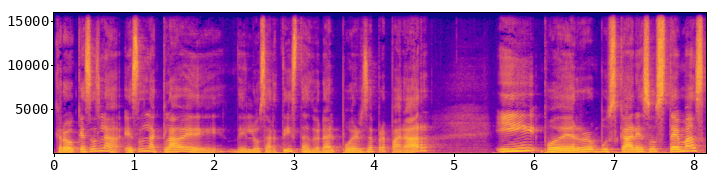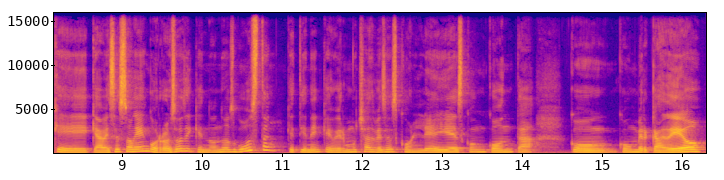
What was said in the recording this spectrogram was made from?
Creo que esa es la, esa es la clave de, los artistas, ¿verdad? El poderse preparar y poder buscar esos temas que, a veces son engorrosos y que no nos gustan, que tienen que ver muchas veces con leyes, con conta, con, con mercadeo,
